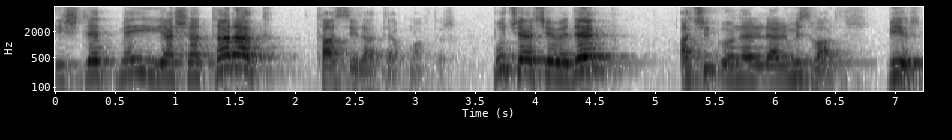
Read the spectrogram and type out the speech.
işletmeyi yaşatarak tahsilat yapmaktır. Bu çerçevede açık önerilerimiz vardır. Bir,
